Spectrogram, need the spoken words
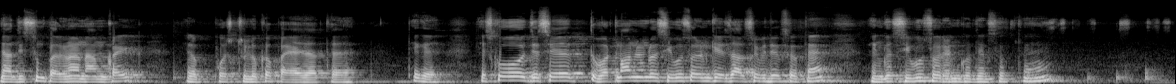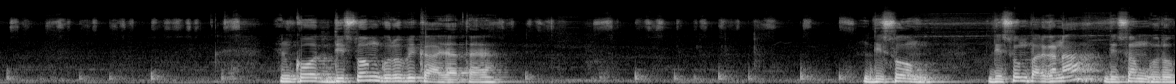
जहाँ दिसुम परगना नाम का एक पोस्ट लोग का पाया जाता है। ठीक है? इसको जैसे तो वर्तमान में हम लोग शिबू सोरेन के हिसाब से भी देख सकते हैं। इनको शिबू सोरेन को देख सकते हैं। इनको दिसोम गुरु भी कहा जाता है। दिसोम। दिसुम परगना, दिसोम गुरु।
